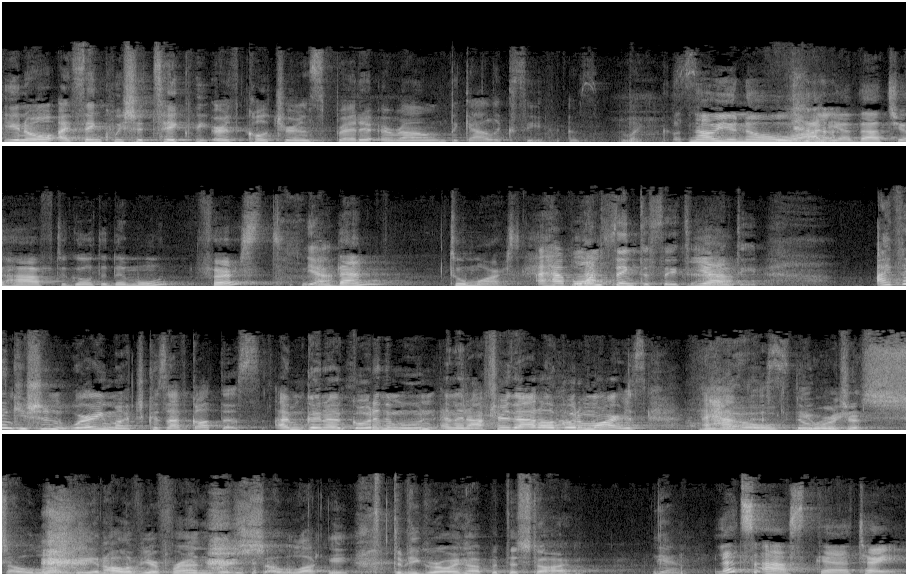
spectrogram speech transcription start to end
You know, I think we should take the Earth culture and spread it around the galaxy. As, like, But now you know, Alia, that you have to go to the moon first, Yeah. and then to Mars. I have one thing to say to Yeah. Andy. I think you shouldn't worry much because I've got this. I'm gonna go to the moon, and then after that, I'll go to Mars. I You have know, this. You were just so lucky, and all of your friends are so lucky to be growing up at this time. yeah. Let's ask uh, Terry.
